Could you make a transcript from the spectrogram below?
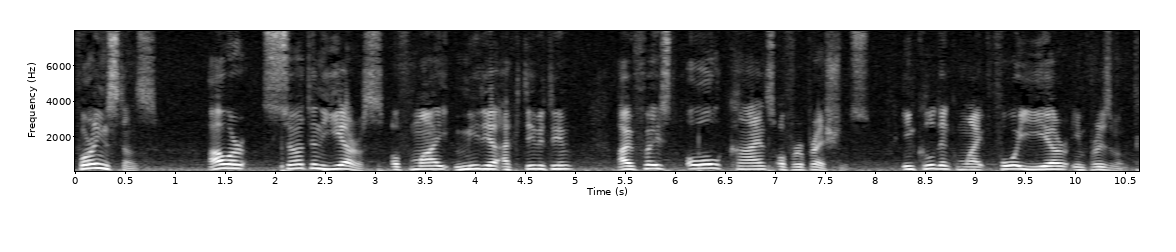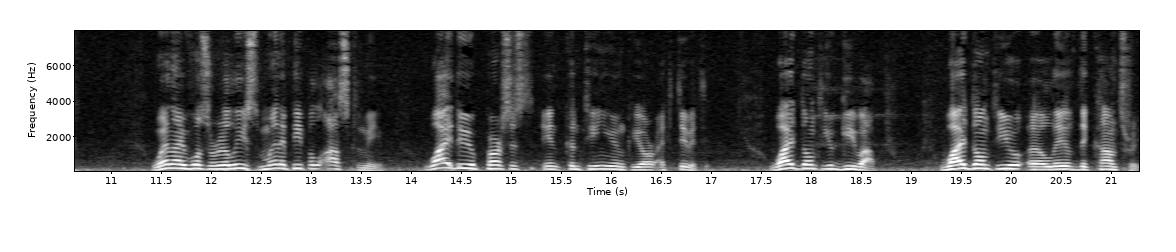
For instance, our certain years of my media activity, I faced all kinds of repressions, including my four-year imprisonment. When I was released, many people asked me, why do you persist in continuing your activity? Why don't you give up? Why don't you uh, leave the country?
